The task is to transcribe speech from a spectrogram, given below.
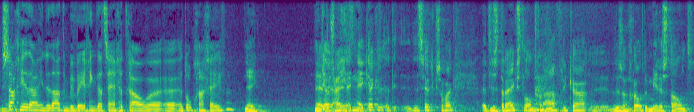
zag je daar inderdaad een beweging dat zijn getrouwen uh, het op gaan geven? Nee. Nee, Juist niet. nee kijk, het, dat zeg ik zo vaak. Het is het rijkste land van Afrika. Er is een grote middenstand.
